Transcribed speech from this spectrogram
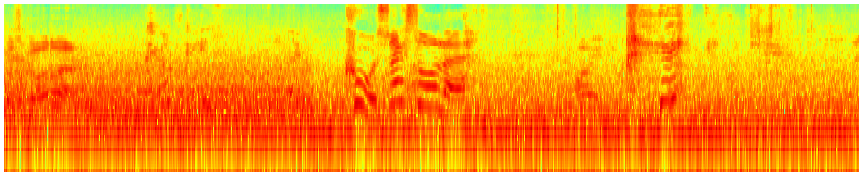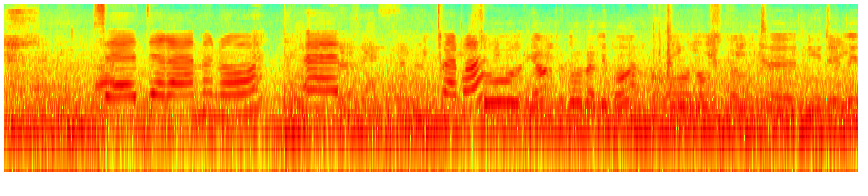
Hvordan går det? Det går fint. Koselig, står det. Se, der er vi nå. Eh, går det bra? Så ja, det går veldig bra. Og nå skal vi til Ny Delhi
